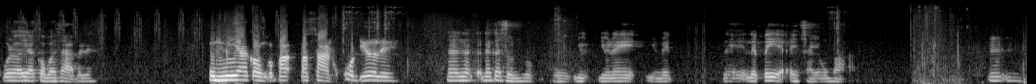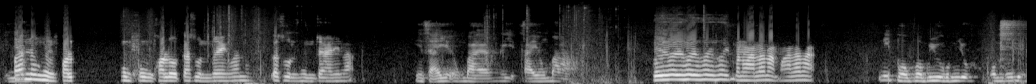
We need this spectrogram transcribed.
คุณเอายากล่อมประสาทไปเลย ผมมียากล่อมกับประประสาทโคตรเยอะเลย นั่นนั่นนั่นกระสุนผมผมอยู่อยู่ในอยู่ในในในเป้ไอ้สายองบาอืมๆแป๊บนึงผมขอผมผมขอโหลดกระสุนตัวเองว่ากระสุนผมใจนี่ละนี่สายองบานี่สายองบาเฮ้ยเฮ้ยเฮ้ยเฮ้ยเฮ้ยมันมาแล้วนะมาแล้วนะนี่ผมผมอยู่ผมอยู่ผมดูอยู่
